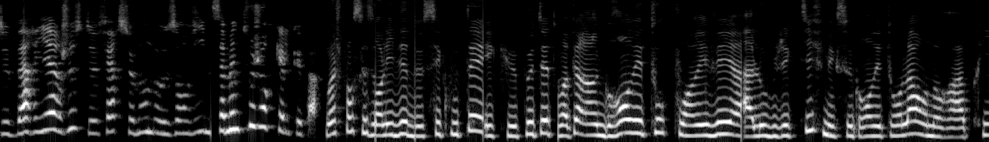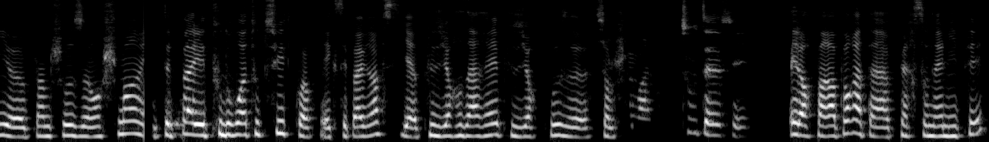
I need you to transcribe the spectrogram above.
de barrières, juste de faire selon nos envies, ça mène toujours quelque part. Moi, je pense que c'est dans l'idée de s'écouter et que peut-être on va faire un grand détour pour arriver à l'objectif, mais que ce grand détour-là, on aura appris euh, plein de choses en chemin. Et peut-être pas aller tout droit tout de suite, quoi. Et que c'est pas grave s'il y a plusieurs arrêts, plusieurs pauses euh, sur le chemin. Tout à fait. Et alors, par rapport à ta personnalité,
